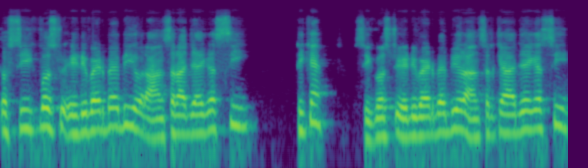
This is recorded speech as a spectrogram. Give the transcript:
तो C equals to A divide by B और आंसर आ जाएगा सी ठीक है? C equals to A divide by B और आंसर क्या आ जाएगा सी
